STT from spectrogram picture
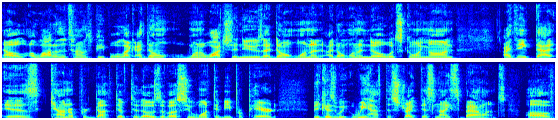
now. A lot of the times, people like, "I don't want to watch the news. I don't want to. I don't want to know what's going on." I think that is counterproductive to those of us who want to be prepared, because we we have to strike this nice balance of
